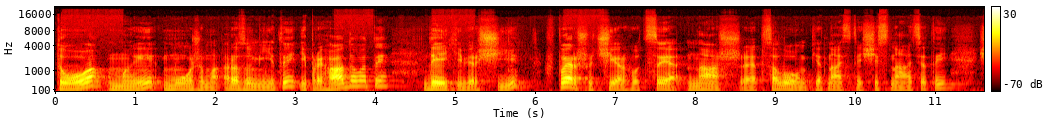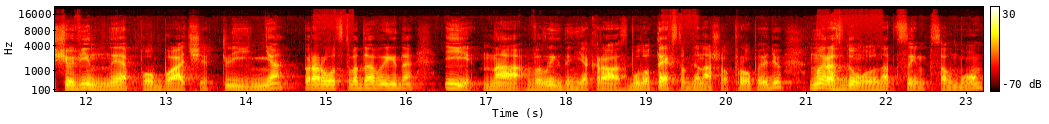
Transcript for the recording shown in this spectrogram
то ми можемо розуміти і пригадувати деякі вірші. В першу чергу, це наш Псалом 15-16, що він не побачить тління пророцтва Давида. І на Великдень якраз було текстом для нашого проповідю. Ми роздумували над цим псалмом,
